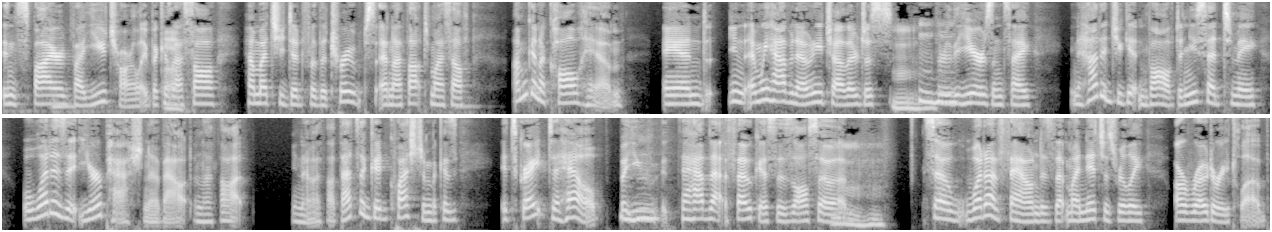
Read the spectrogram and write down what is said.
inspired by you, Charlie, because Oh. I uh. saw how much you did for the troops, and I thought to myself, I'm going to call him, and you know, and we have known each other just mm-hmm. Mm-hmm. through the years, and say, you know, how did you get involved? And you said to me, well, what is it you're passionate about? And I thought, you know, I thought that's a good question because it's great to help, but you to have that focus is also a, Mm-hmm. so what I've found is that my niche is really our Rotary Club.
